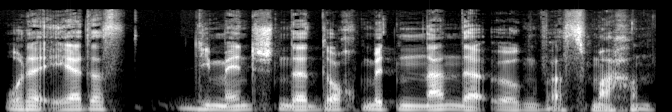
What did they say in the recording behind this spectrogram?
Oder eher, dass die Menschen dann doch miteinander irgendwas machen?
